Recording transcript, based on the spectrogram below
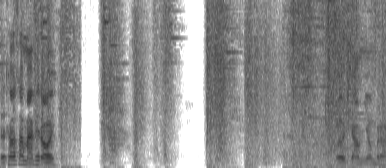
Để thoát sao mãi thế rồi. Ơi chăm nhom rồi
